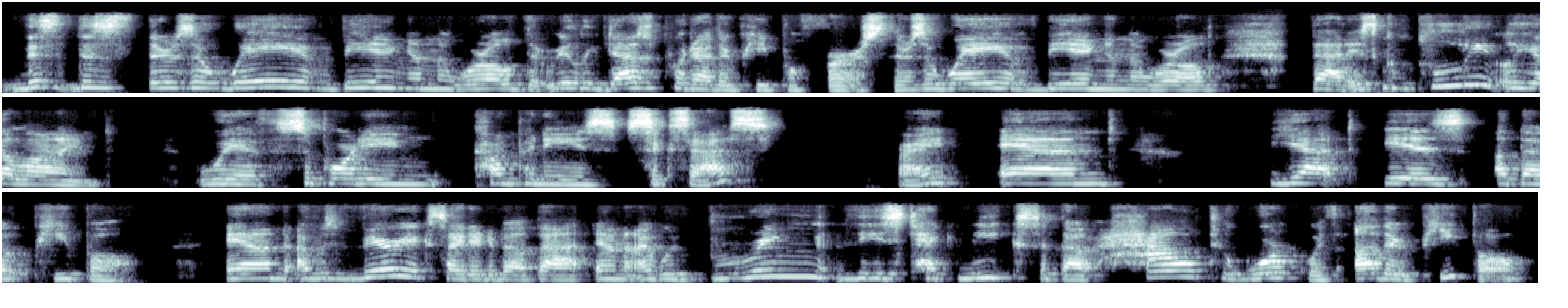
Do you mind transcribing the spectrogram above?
this this there's a way of being in the world that really does put other people first. There's a way of being in the world that is completely aligned with supporting companies' success, right? And yet is about people and I was very excited about that. And I would bring these techniques about how to work with other people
